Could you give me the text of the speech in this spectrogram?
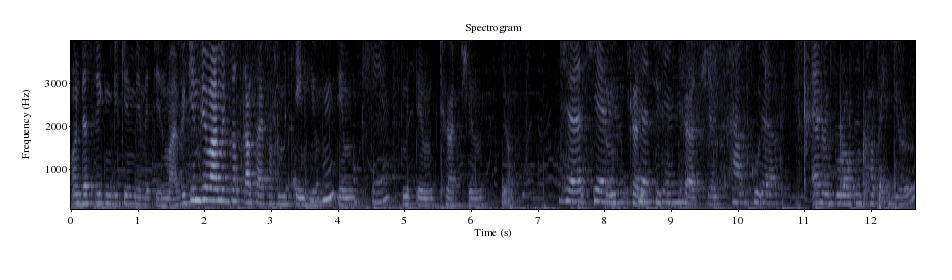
und deswegen beginnen wir mit denen mal. Beginnen wir mal mit was ganz Einfachem, mit dem hier. Mhm. Mit, dem, Okay. mit dem Törtchen. Ja. Das ist Törtchen. ein kleines süßes Törtchen. Hamster. Gut. And a broken cup here.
